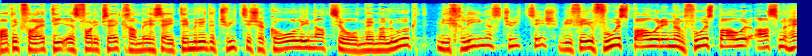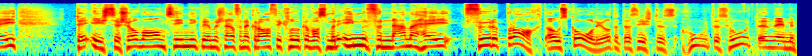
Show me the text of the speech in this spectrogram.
Patrick Folletti, es vorhin gesagt, man sagt immer wieder, die Schweiz ist eine Goalie-Nation. Wenn man schaut, wie klein die Schweiz ist, wie viele Fußballerinnen und Fußballer wir haben, dann ist es schon wahnsinnig, wenn wir schnell auf eine Grafik schauen, was wir immer für Namen haben vorgebracht als Goalie. Oder? Das ist das Hut, das Hut. Dann nehmen wir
